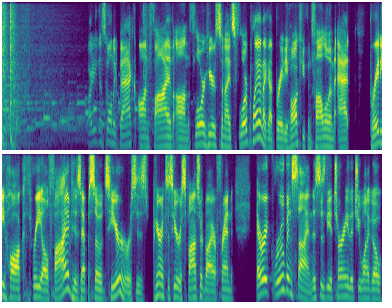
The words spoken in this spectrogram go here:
All right, Ethan Skolnick back on five on the floor. Here's tonight's floor plan. I got Brady Hawk. You can follow him at Brady Hawk 305. His episodes here, or his appearances here, are sponsored by our friend Eric Rubenstein. This is the attorney that you want to go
